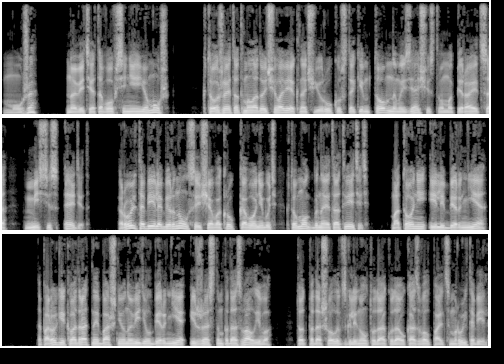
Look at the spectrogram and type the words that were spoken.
Мужа? Но ведь это вовсе не ее муж. Кто же этот молодой человек, на чью руку с таким томным изяществом опирается миссис Эдит? Рультабиль обернулся, ища вокруг кого-нибудь, кто мог бы на это ответить. Матони или Бернье. На пороге квадратной башни он увидел Бернье и жестом подозвал его. Тот подошел и взглянул туда, куда указывал пальцем Рультабиль.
